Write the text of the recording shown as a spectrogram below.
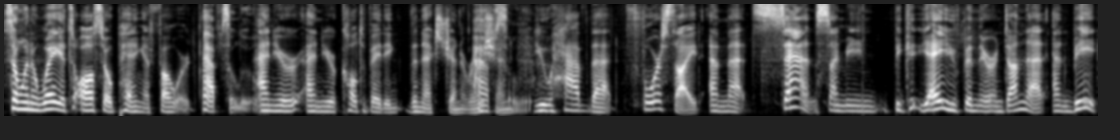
So in a way, it's also paying it forward. Absolutely. And you're and you're cultivating the next generation. Absolutely. You have that foresight and that sense. I mean, because, yeah, you've been there and done that, and B,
